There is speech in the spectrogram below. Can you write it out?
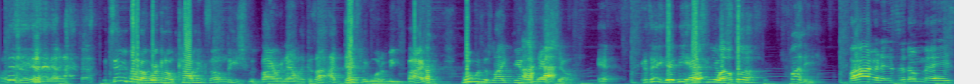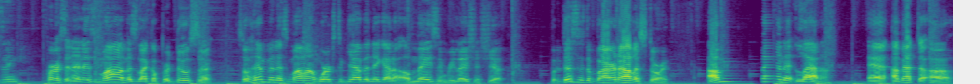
I'll tell you, man. Tell me about uh, working on Comics Unleashed with Byron Allen, because I, I definitely want to meet Byron. what was it like being on that show? Because they, they be asking you Well- stuff funny. Byron is an amazing person, and his mom is like a producer. So him and his mom works together, and they got an amazing relationship. But this is the Byron Allen story. I'm in Atlanta, and I'm at the. Uh,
